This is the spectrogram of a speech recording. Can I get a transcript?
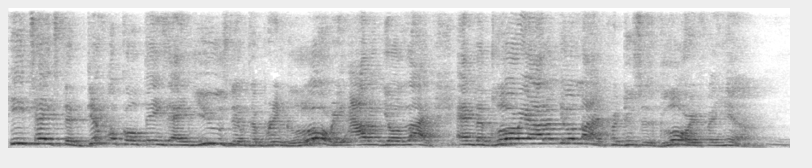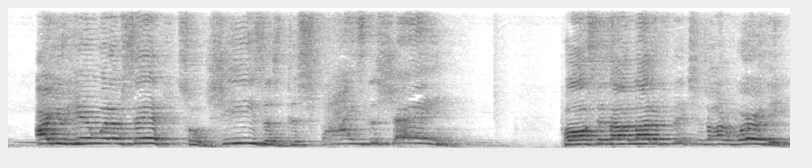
He takes the difficult things and use them to bring glory out of your life. And the glory out of your life produces glory for him. Are you hearing what I'm saying? So Jesus despised the shame. Paul says our lot of afflictions aren't worthy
